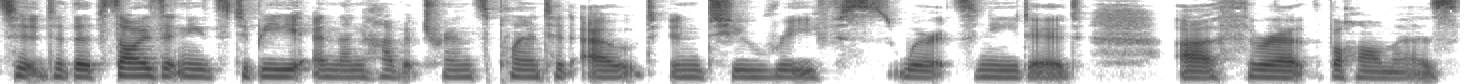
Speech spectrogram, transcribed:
to, to the size it needs to be and then have it transplanted out into reefs where it's needed uh, throughout the Bahamas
